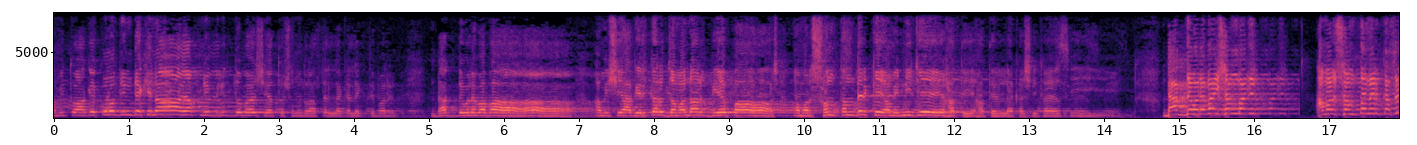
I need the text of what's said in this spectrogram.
আমি তো আগে কোনোদিন দেখি নাই আপনি বৃদ্ধ বয়সে এত সুন্দর হাতের লেখা লিখতে পারেন। ডাক দে বলে, বাবা, আমি সে আগেরকার জামানার বিয়ে পাস। আমার সন্তানদেরকে আমি নিজে হাতে হাতের লেখা শিখাইছি ডাক দে বলে, ভাই সাংবাদিক, আমার সন্তানের কাছে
